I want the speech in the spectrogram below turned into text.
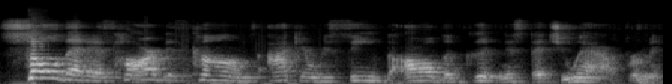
So that as harvest comes, I can receive all the goodness that you have for me.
